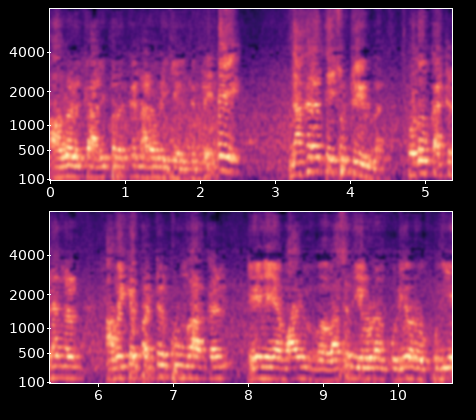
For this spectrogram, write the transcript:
அவர்களுக்கு அளிப்பதற்கு நடவடிக்கை இருக்கின்றேன் நகரத்தை சுற்றியுள்ள பொது கட்டிடங்கள் அமைக்கப்பட்டு பூங்காக்கள் ஏனைய வாயு வசதிகளுடன் கூடிய ஒரு புதிய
